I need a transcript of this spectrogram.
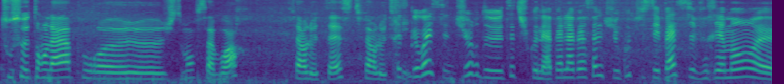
tout ce temps-là pour euh, justement savoir, faire le test, faire le tri, Parce que ouais, c'est dur de. Tu sais, tu connais à peine la personne, du coup, tu sais pas si vraiment. euh,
